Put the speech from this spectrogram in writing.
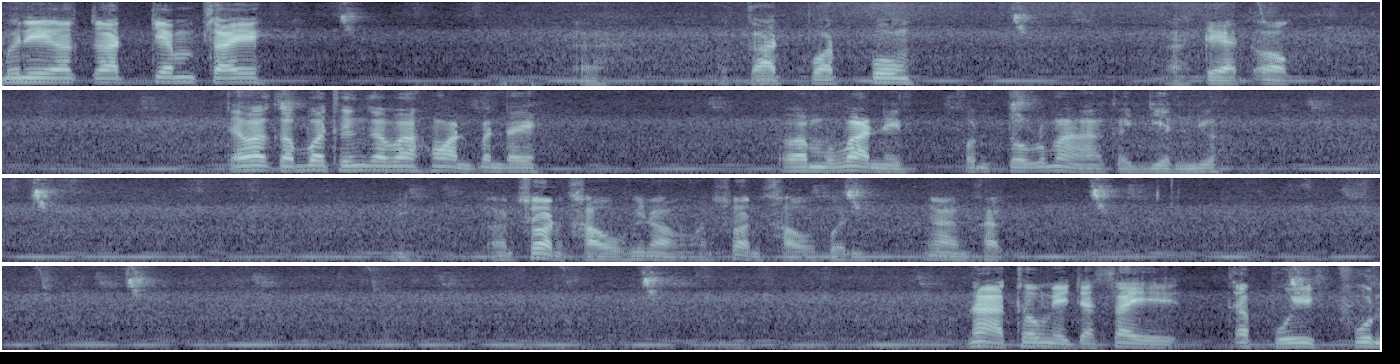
มื่อนี้อากาศแจ่มใสอากาศปลอดโปร่งแดดออก แต่ว่าก็บ่ถึงกับว่าร้อนปานใดเพราะว่าเมื่อวานนี่ ฝนตกลงมาก็เย็นอยู่นี่ออนซ่อนเขาพี่น้องออนซ่อนเขาเพิ่นงามครับหน้าทงเนี่ยจะใส่ตะปุ๋ยฝุ่น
